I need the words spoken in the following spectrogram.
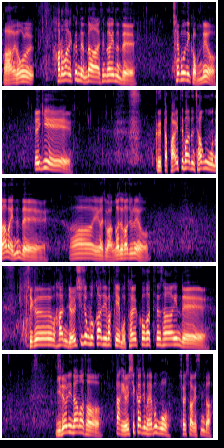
아 그래서 오늘 하루 만에 끝낸다 생각했는데 채 보니까 없네요. 애기에 그 딱 바이트 받은 자국은 남아 있는데 아 얘가 좀 안 가져가 주네요. 지금 한 10시 정도까지 밖에 못할 것 같은 상황인데 미련이 남아서 딱 10시까지만 해보고 철수하겠습니다.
